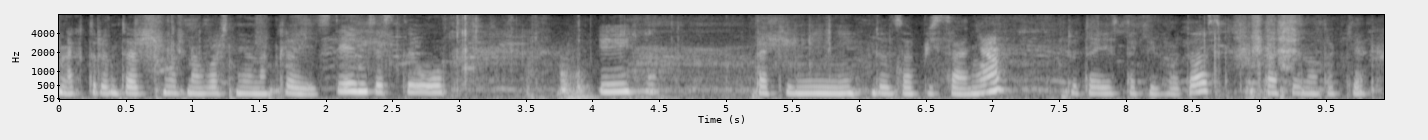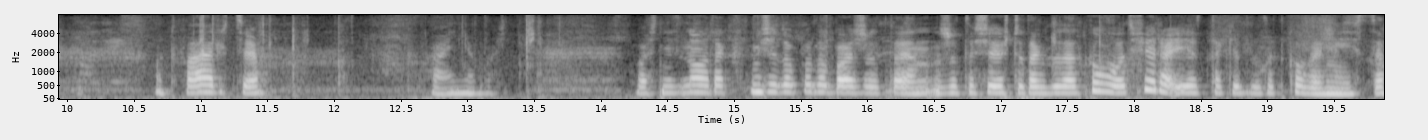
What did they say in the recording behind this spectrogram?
na którym też można właśnie nakleić zdjęcie z tyłu i taki mini do zapisania. Tutaj jest taki wodospad, znaczy no takie otwarcie. Fajnie właśnie. Właśnie, no tak mi się to podoba, że, ten, że to się jeszcze tak dodatkowo otwiera i jest takie dodatkowe miejsce.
